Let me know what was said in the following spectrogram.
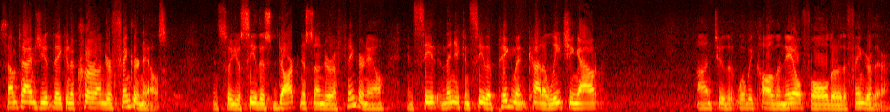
Sometimes you, they can occur under fingernails. And so you'll see this darkness under a fingernail, and, see, and then you can see the pigment kind of leaching out onto the, what we call the nail fold or the finger there.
